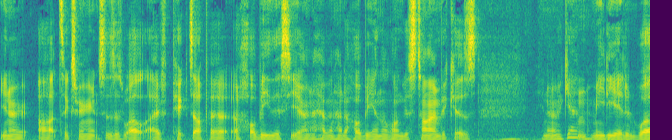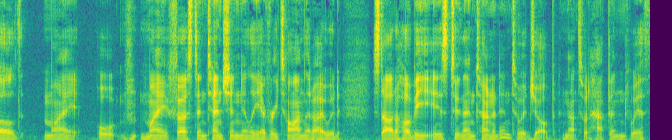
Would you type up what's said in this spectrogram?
you know, arts experiences as well. I've picked up a, a hobby this year, and I haven't had a hobby in the longest time because, you know, again, mediated world. My or my first intention nearly every time that I would start a hobby is to then turn it into a job. And that's what happened with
